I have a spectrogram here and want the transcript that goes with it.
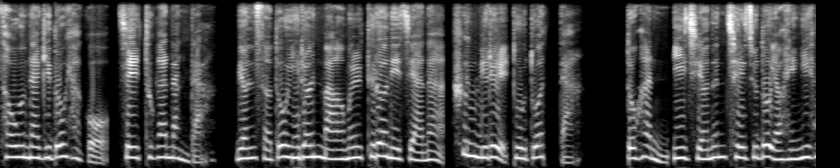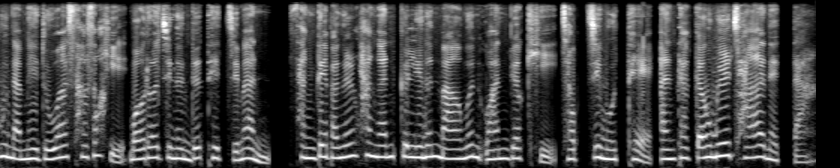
서운하기도 하고 질투가 난다. 면서도 이런 마음을 드러내지 않아 흥미를 돋웠다. 또한 이지연은 제주도 여행 이 후 남해도와 서서히 멀어지는 듯 했지만 상대방을 향한 끌리는 마음은 완벽히 접지 못해 안타까움을 자아냈다.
